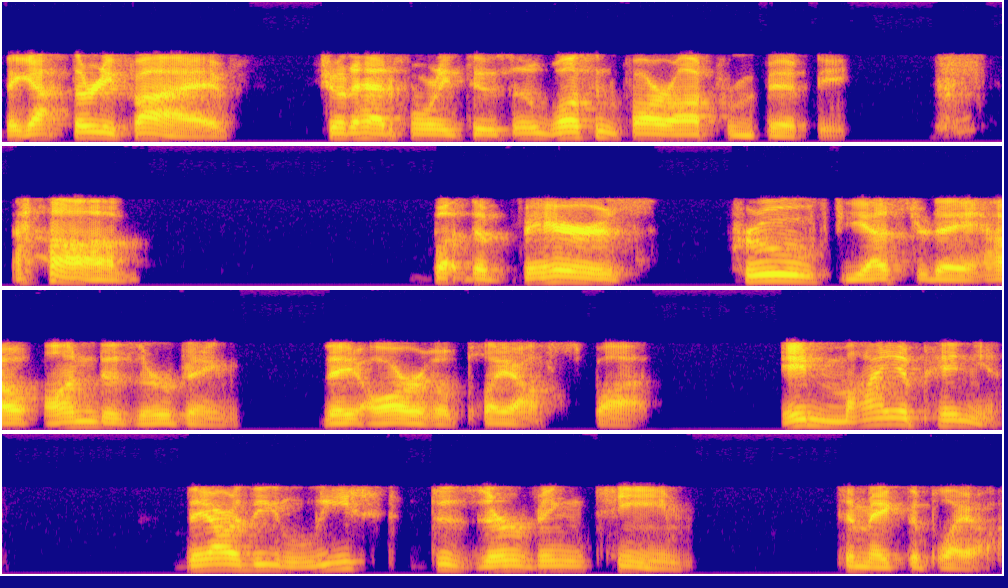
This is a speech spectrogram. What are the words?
They got 35 should have had 42, so it wasn't far off from 50. Um, but the Bears proved yesterday how undeserving they are of a playoff spot. In my opinion, they are the least deserving team to make the playoffs.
